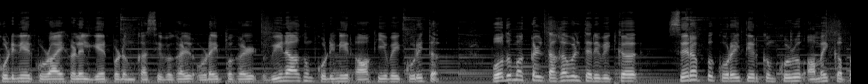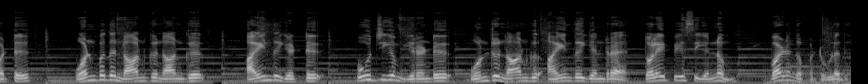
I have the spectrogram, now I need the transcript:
குடிநீர் குழாய்களில் ஏற்படும் கசிவுகள் உடைப்புகள் வீணாகும் குடிநீர் ஆகியவை குறித்து பொதுமக்கள் தகவல் தெரிவிக்க சிறப்பு குறை தீர்க்கும் குழு அமைக்கப்பட்டு ஒன்பது நான்கு நான்கு ஐந்து எட்டு பூஜ்ஜியம் இரண்டு ஒன்று நான்கு ஐந்து என்ற தொலைபேசி எண்ணும் வழங்கப்பட்டுள்ளது.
